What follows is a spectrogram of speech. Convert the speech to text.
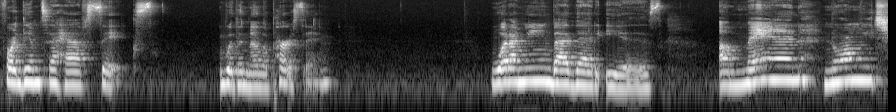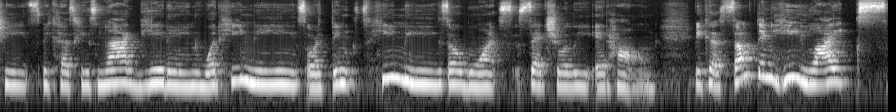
for them to have sex with another person. What I mean by that is a man normally cheats because he's not getting what he needs or thinks he needs or wants sexually at home because something he likes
